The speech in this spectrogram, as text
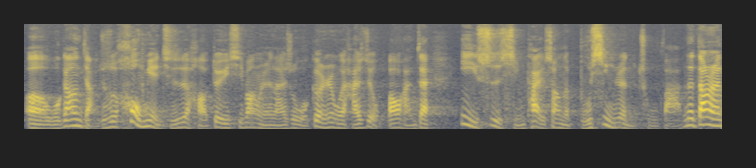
呃，我刚刚讲就是后面其实好，对于西方人来说，我个人认为还是有包含在意识形态上的不信任的出发。那当然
